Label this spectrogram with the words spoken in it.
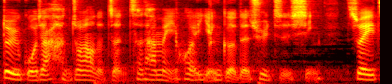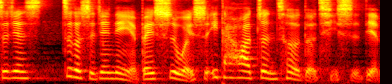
对于国家很重要的政策，他们也会严格的去执行。所以这件事，这个时间点也被视为是一胎化政策的起始点。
